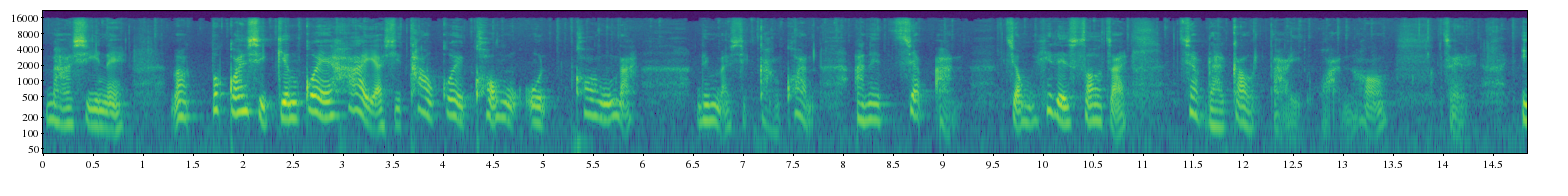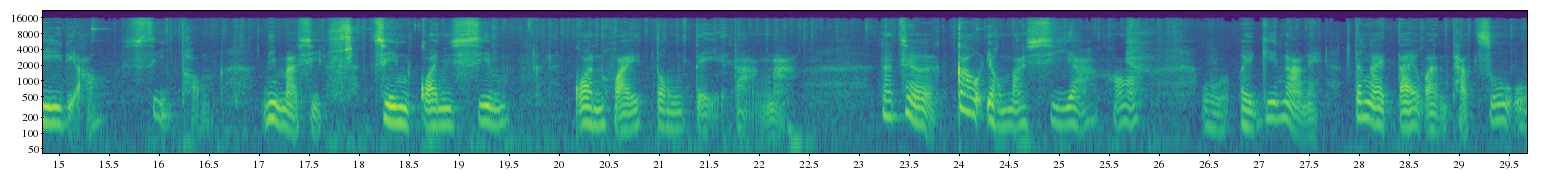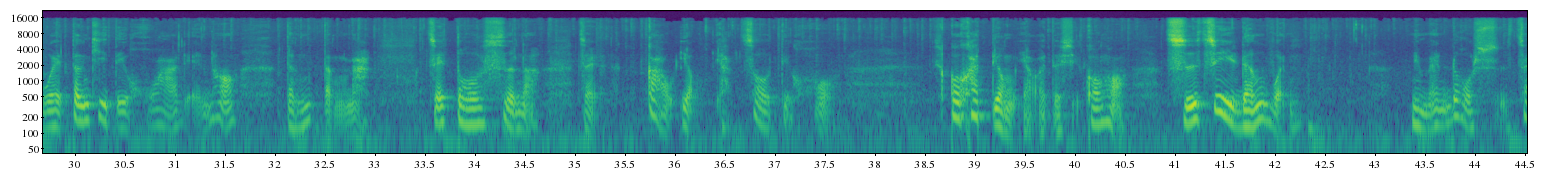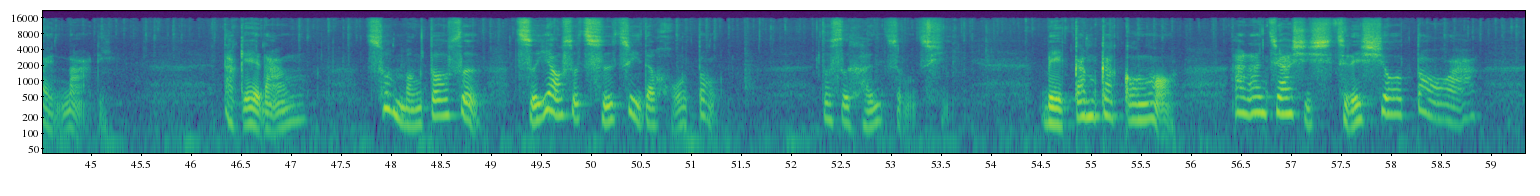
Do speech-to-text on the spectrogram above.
嘛是呢，那不管是经过海，也是透过空运空啦，你嘛是赶快安尼接案。从迄个所在接来到台湾吼，这医疗系统，你嘛是真关心关怀当地人啦。那这教育嘛是啊，吼，有为囡仔呢，等来台湾读书，有诶登去伫华联吼，等等啦，这都是呢，这教育也做得好。更较重要的就是讲吼，慈济人文，你们落实在那里？大家人出门都是，只要是慈济的活动，都是很整齐，袂感觉讲吼，啊，咱家是一个小岛啊，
